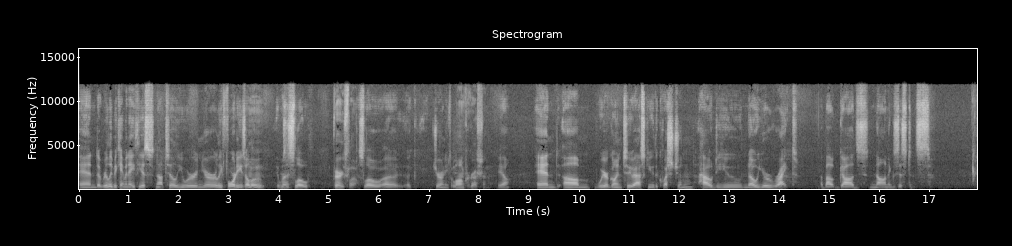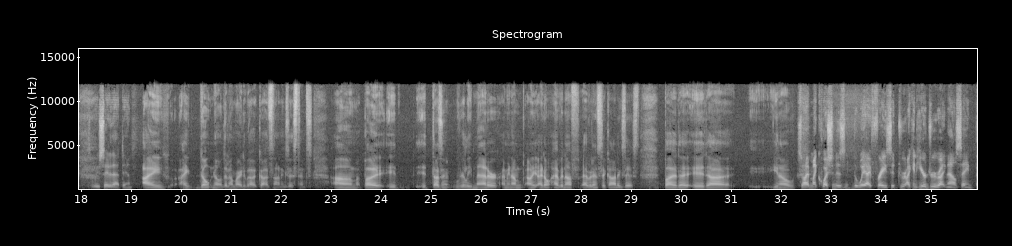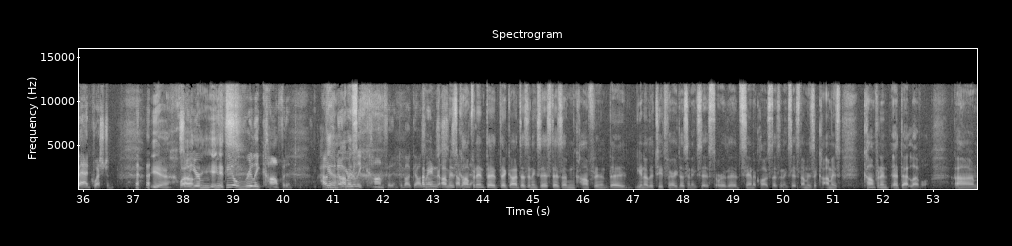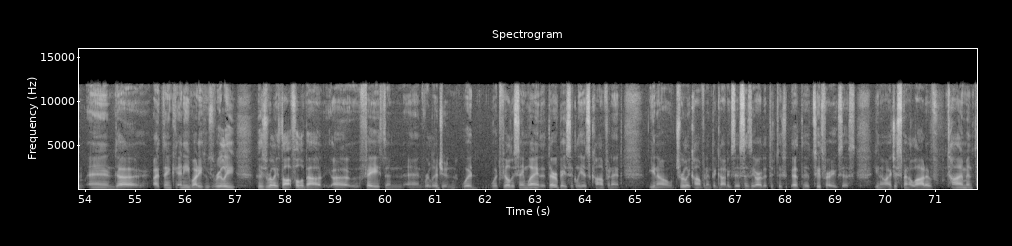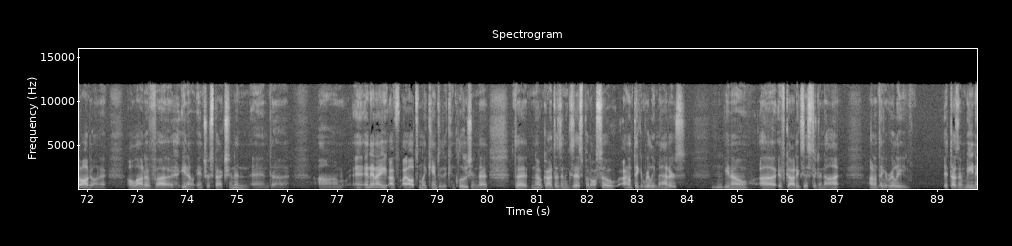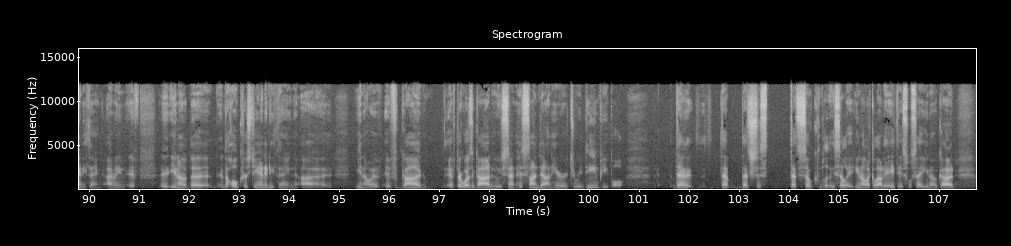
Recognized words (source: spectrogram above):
and uh, really became an atheist not till you were in your early 40s, although it was a slow, Very slow. slow journey. It's a long progression. Yeah. And um, we're going to ask you the question how do you know you're right about God's non existence? So, what do you say to that, Dan? I I don't know that I'm right about God's non-existence, um, but it it doesn't really matter. I mean, I'm I, I don't have enough evidence that God exists, but uh, it uh, you know So, I, my question is the way I phrased it, Drew, I can hear Drew right now saying, bad question. yeah. Well, so, you feel really confident. How do you know I'm you're really confident about God's I mean, I'm as about that? confident that? that God doesn't exist as I'm confident that you know the Tooth Fairy doesn't exist or that Santa Claus doesn't exist. I'm as I'm as confident at that level, um, and uh, I think anybody who's really who's really thoughtful about uh, faith and, and religion would would feel the same way that they're basically as confident. You know, truly confident that God exists as they are that the, that the Tooth Fairy exists. You know, I just spent a lot of time and thought on it a lot of uh, you know introspection and and uh, um, and, and then I I've, I ultimately came to the conclusion that that no God doesn't exist, but also I don't think it really matters. You know, uh, if God existed or not, I don't think it really it doesn't mean anything. I mean, if you know the the whole Christianity thing, uh, you know, if, if God if there was a God who sent His Son down here to redeem people, that that that's just that's so completely silly. You know, like a lot of atheists will say, you know, God,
